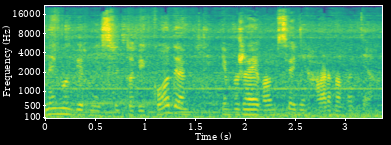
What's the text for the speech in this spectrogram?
Неймовірні світлові коди. Я бажаю вам сьогодні гарного дня.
